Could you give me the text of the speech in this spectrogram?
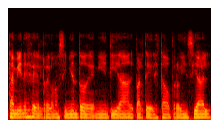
también es el reconocimiento de mi identidad de parte del Estado provincial.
